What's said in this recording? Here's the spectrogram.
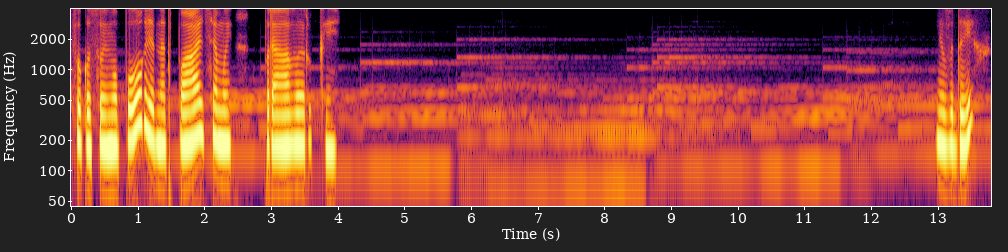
Фокусуємо погляд над пальцями правої руки. Вдих.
